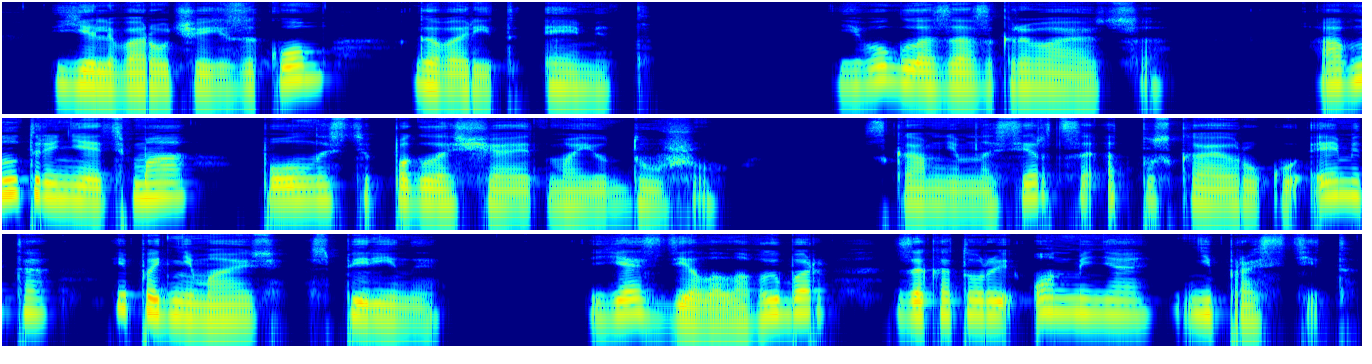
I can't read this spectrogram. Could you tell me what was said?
— еле ворочая языком, говорит Эммет. Его глаза закрываются, а внутренняя тьма полностью поглощает мою душу. С камнем на сердце отпускаю руку Эмита и поднимаюсь с перины. Я сделала выбор, за который он меня не простит.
